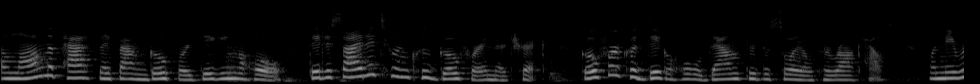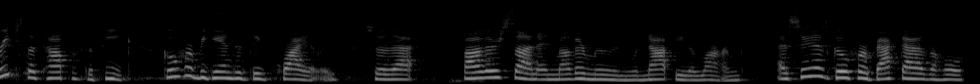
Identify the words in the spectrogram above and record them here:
Along the path, they found Gopher digging a hole. They decided to include Gopher in their trick. Gopher could dig a hole down through the soil to Rock House. When they reached the top of the peak, Gopher began to dig quietly so that Father Sun and Mother Moon would not be alarmed. As soon as Gopher backed out of the hole,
